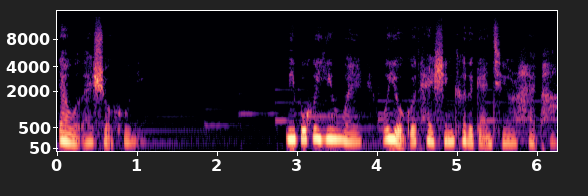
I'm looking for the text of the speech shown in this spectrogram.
让我来守护你。”你不会因为我有过太深刻的感情而害怕，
